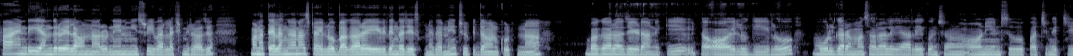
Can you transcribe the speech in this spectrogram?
హాయ్ అండి అందరూ ఎలా ఉన్నారు? నేను మీ శ్రీ వరలక్ష్మిరాజు. మన తెలంగాణ స్టైల్లో బగారా ఏ విధంగా చేసుకునేదాన్ని చూపిద్దాం అనుకుంటున్నా. బగారా చేయడానికి ఇట్లా ఆయిల్ గీలో హోల్ గరం మసాలాలు వేయాలి. కొంచెం ఆనియన్స్ పచ్చిమిర్చి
